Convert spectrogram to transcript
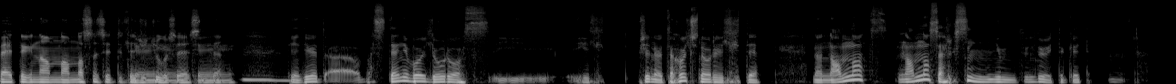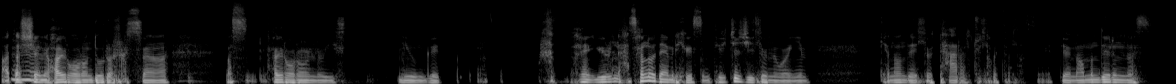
байдаг ном номноос нь сэтэл жижиг үгээс яасан тийм. Тийм тэгээд бас Дани Бойл өөрөө бас хэлэх биш нөгөө зохиолч нь өөрөө хэлэхдээ нөгөө номноос номноос орхисон юм зөндөө байдаг гэд. Одоо жишээ нь 2 3 4 орхисон. Бас 2 3 юу юу ингээд ер нь хасханууд амар их байсан. Тэгжээж илүү нөгөө юм кинонд илүү тааруулж болох байх болсон гэдэг. Тэгээ номон дээр нь бас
